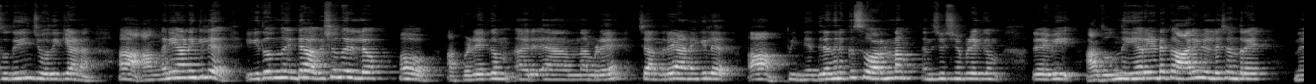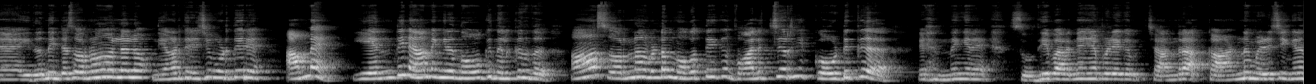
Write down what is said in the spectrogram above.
സുധീൻ ചോദിക്കുകയാണ് ആ അങ്ങനെയാണെങ്കിൽ ഇതൊന്നും എന്റെ ആവശ്യമൊന്നുമില്ലല്ലോ. ഓ അപ്പോഴേക്കും നമ്മുടെ ചന്ദ്രയാണെങ്കിൽ ആ പിന്നെ എന്തിനാ നിനക്ക് സ്വർണം എന്ന് ചോദിച്ചപ്പോഴേക്കും രവി അതൊന്നും നീ അറിയേണ്ട കാര്യമില്ലല്ലോ ചന്ദ്രേ. ഇത് നിന്റെ സ്വർണമൊന്നും അല്ലല്ലോ നീ അങ്ങോട്ട് തിരിച്ചു കൊടുത്തേര്. അമ്മേ എന്തിനാം ഇങ്ങനെ നോക്കി നിൽക്കുന്നത്? ആ സ്വർണം അവളുടെ മുഖത്തേക്ക് വലിച്ചെറിഞ്ഞ് കൊടുക്ക്. എന്നിങ്ങനെ സുധി പറഞ്ഞു കഴിഞ്ഞപ്പോഴേക്കും ചന്ദ്ര കണ്ണ് മെഴിച്ച് ഇങ്ങനെ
